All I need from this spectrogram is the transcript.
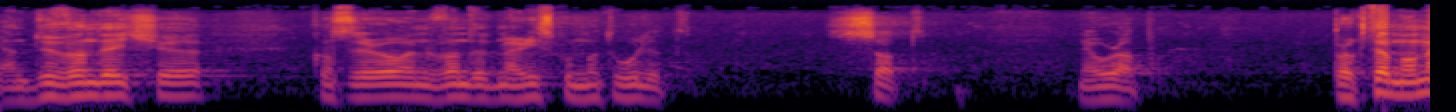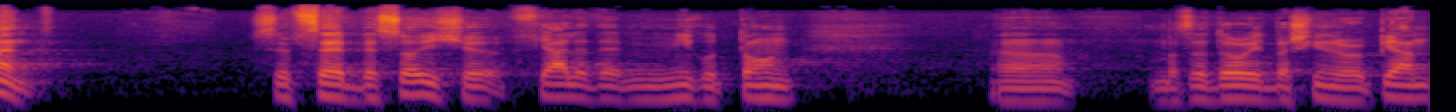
janë dy vende që konsiderohen vendet me risku më të ulët sot në Europë. Për këtë moment, sepse besoj që fjalët e mikut tonë, ambasadorit të Bashkimit Europian,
